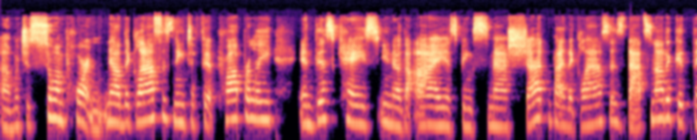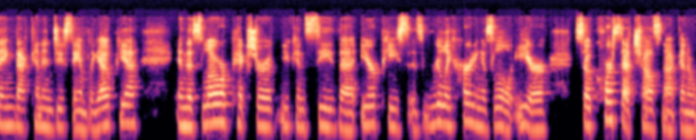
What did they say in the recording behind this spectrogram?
Um, which is so important. Now, the glasses need to fit properly. In this case, you know, the eye is being smashed shut by the glasses. That's not a good thing. That can induce amblyopia. In this lower picture, you can see the earpiece is really hurting his little ear. So of course that child's not gonna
